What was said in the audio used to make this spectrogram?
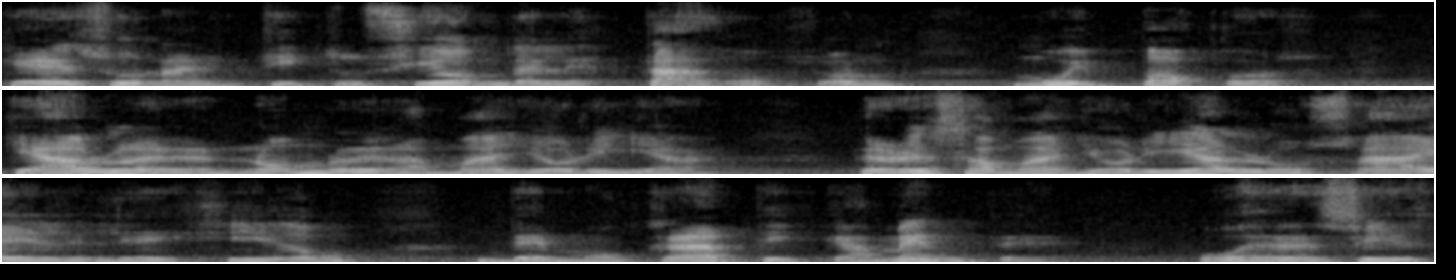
que es una institución del Estado, son muy pocos que hablan en nombre de la mayoría, pero esa mayoría los ha elegido democráticamente, o es decir,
